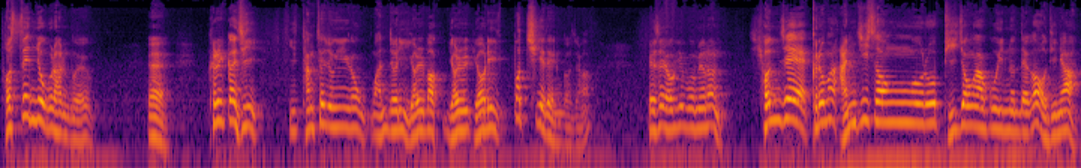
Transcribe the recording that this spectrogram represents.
더 센 욕을 하는 거예요. 예. 그러니까 이, 이 당태종이 완전히 열받, 열, 열이 뻗치게 되는 거죠. 그래서 여기 보면은 현재 그러면 안지성으로 비정하고 있는 데가 어디냐?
